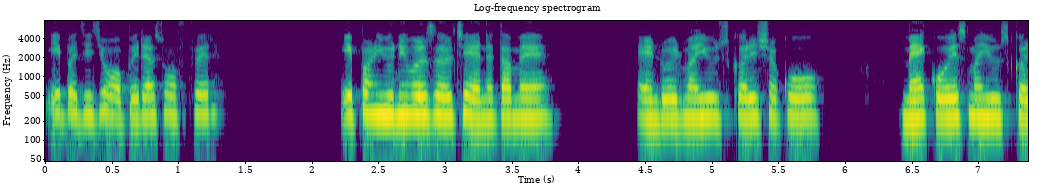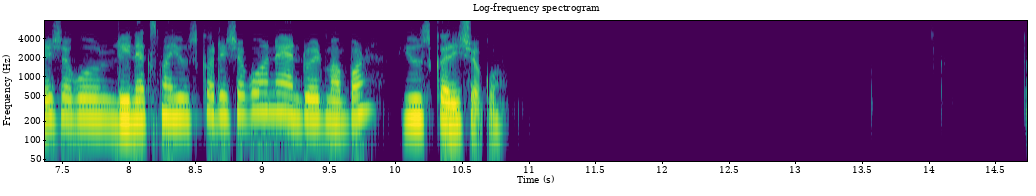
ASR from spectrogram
એ પછી છે ઓપેરા સોફ્ટવેર એ પણ યુનિવર્સલ છે, એને તમે એન્ડ્રોઈડમાં યુઝ કરી શકો. મેક ઓએસમાં યુઝ કરી શકો લિનક્સમાં યુઝ કરી શકો અને એન્ડ્રોઈડમાં પણ યુઝ કરી શકો. તો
